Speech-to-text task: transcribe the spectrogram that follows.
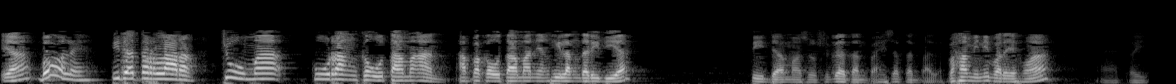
Ya, boleh. Tidak terlarang. Cuma kurang keutamaan. Apa keutamaan yang hilang dari dia? Tidak masuk surga tanpa hisab tanpa azab. Paham ini para ikhwah? Baik.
